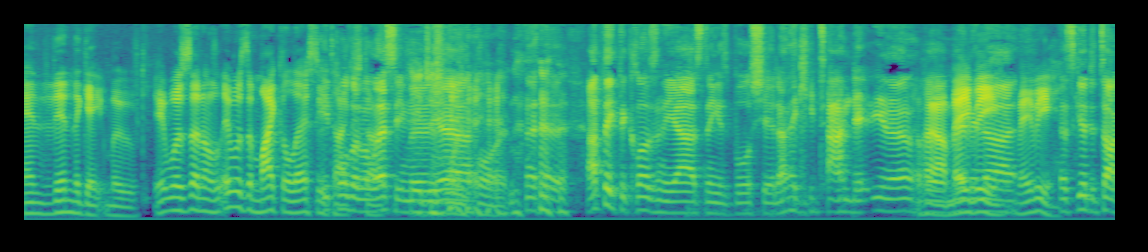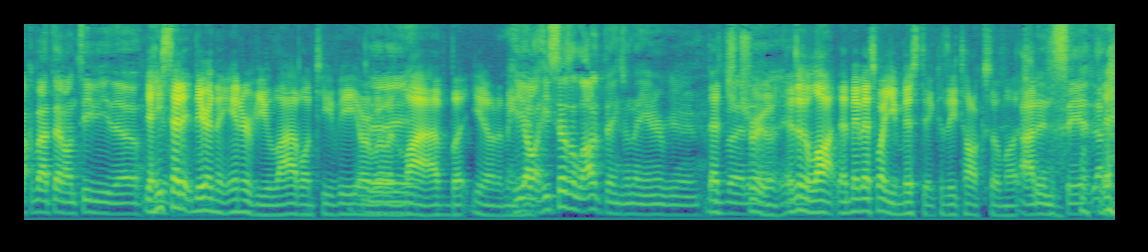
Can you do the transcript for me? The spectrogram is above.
and then the gate moved. It was an it was a Mike Alessi He type pulled an start. Alessi move. just yeah. went for it. I think the closing the eyes thing is bullshit. I think he timed it. You know, Wow, But maybe, not. maybe. That's good to talk about that on TV though. Yeah, he said it during the interview, live on TV, or well, Did he? live, but you know what I mean. He he says a lot of things when they interview him. That's but, true. uh, There's a lot. Maybe that's why you missed it because he talks so much. I didn't see it. I,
